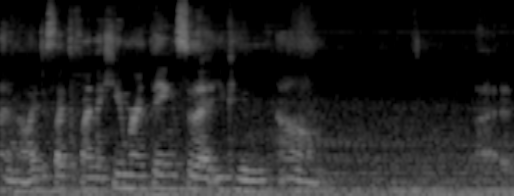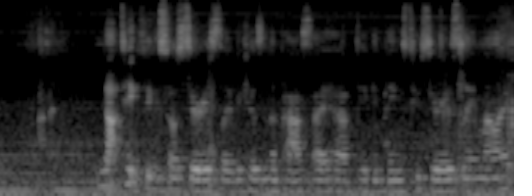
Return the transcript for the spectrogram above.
I don't know. I just like to find the humor in things so that you can. Um, uh, not take things so seriously because in the past I have taken things too seriously in my life.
